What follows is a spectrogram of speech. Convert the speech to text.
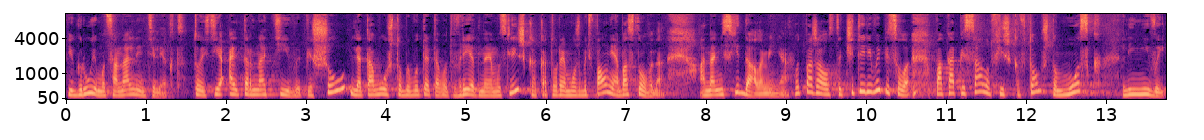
игру «Эмоциональный интеллект». То есть я альтернативы пишу для того, чтобы вот эта вот вредная мыслишка, которая может быть вполне обоснована, она не съедала меня. Вот, пожалуйста, четыре выписала. Пока писала, фишка в том, что мозг ленивый.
